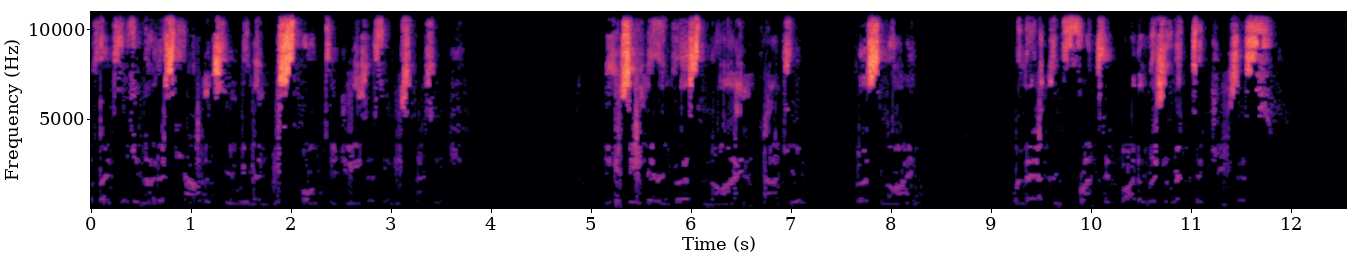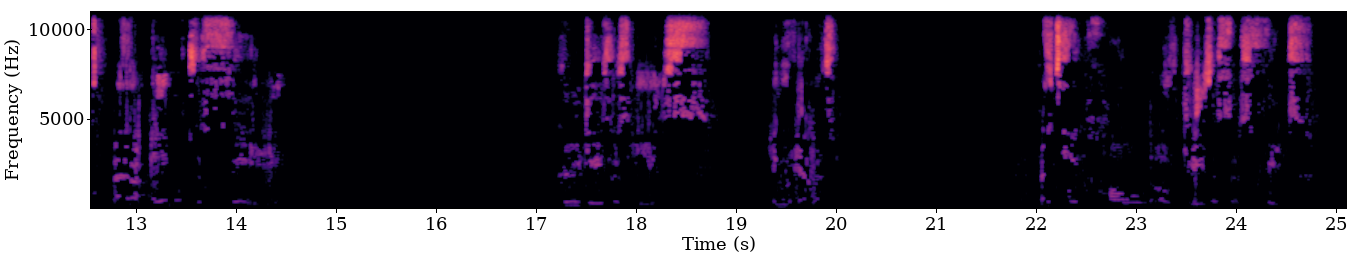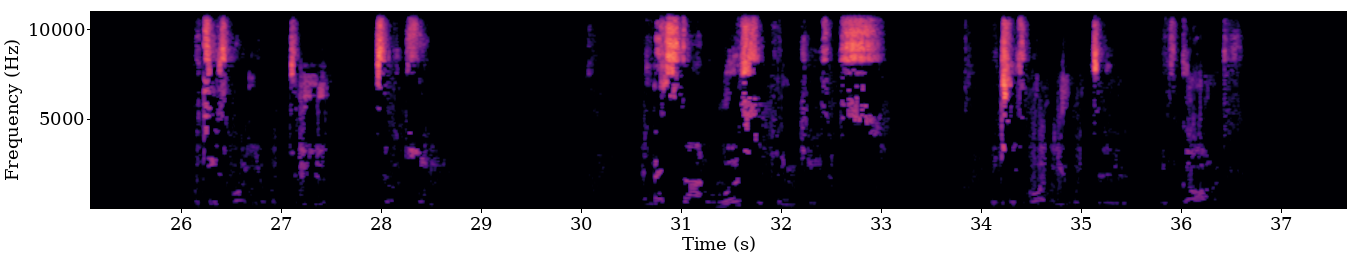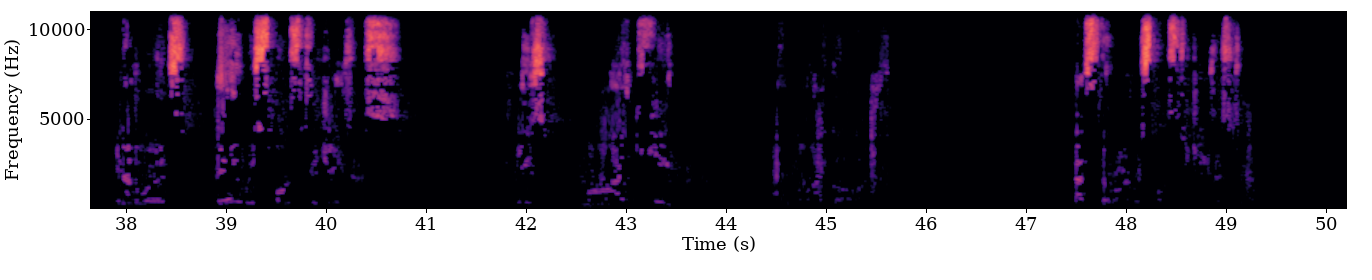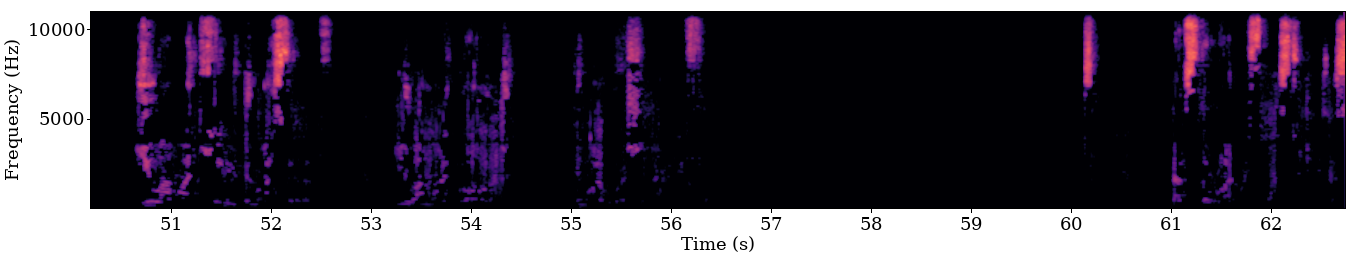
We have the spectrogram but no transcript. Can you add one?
But friends, did you notice how the two women respond to Jesus in this passage? You can see it there in verse 9, can't you? Verse 9. When they are confronted by the resurrected Jesus, they are able to see who Jesus is in reality. They take hold of Jesus' feet, which is what you would do to a king. And they start worshipping Jesus, which is what you would do with God. In other words, their response to Jesus is my King and my God. That's the right response to Jesus, isn't it? You are my King whom I serve. You are my God whom I worship and live for. That's the right response to Jesus.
